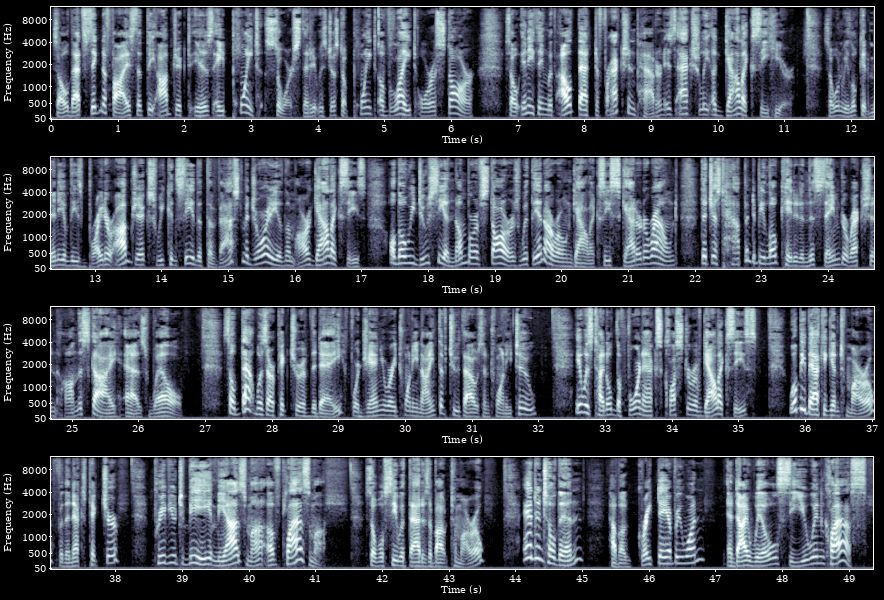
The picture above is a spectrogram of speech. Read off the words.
So that signifies that the object is a point source that it was just a point of light or a star. So anything without that diffraction pattern is actually a galaxy here. So when we look at many of these brighter objects, we can see that the vast majority of them are galaxies. Although we do see a number of stars within our own galaxy scattered around that just happen to be located in this same direction on the sky as well. So that was our picture of the day for January 29th of 2022. It was titled the Fornax cluster of galaxies. We'll be back again tomorrow for the next picture preview to be miasma of plasma. So we'll see what that is about tomorrow. And until then, have a great day, everyone. And I will see you in class.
